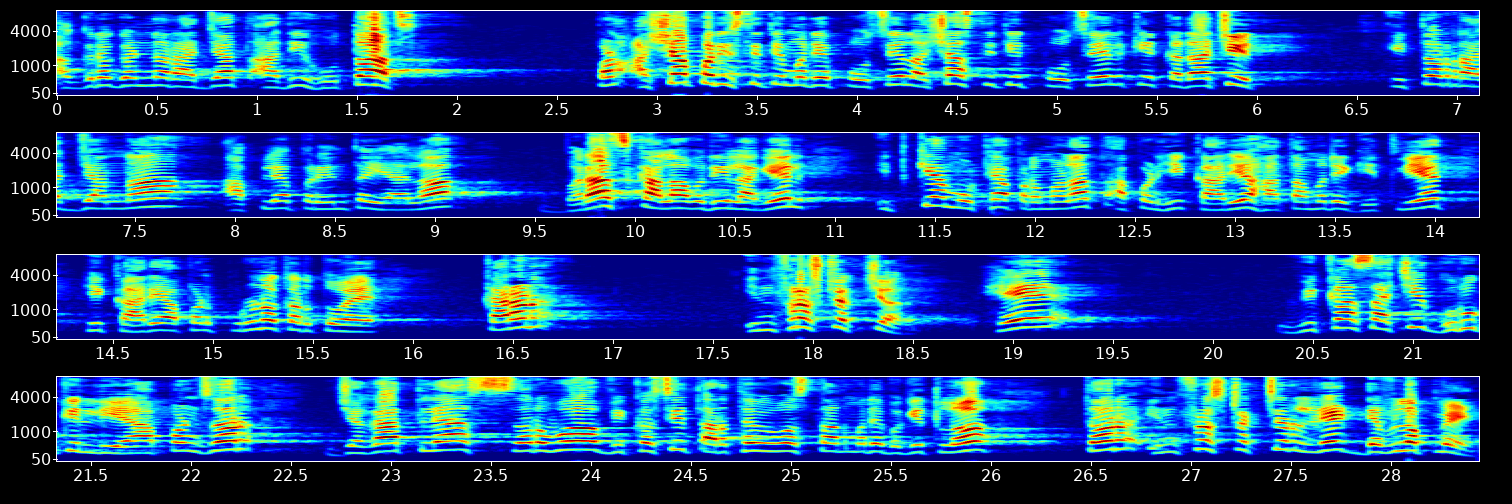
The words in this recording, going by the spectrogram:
अग्रगण्य राज्यात आधी होताच पण अशा परिस्थितीमध्ये पोहोचेल अशा स्थितीत पोहोचेल की कदाचित इतर राज्यांना आपल्यापर्यंत यायला बराच कालावधी लागेल. इतक्या मोठ्या प्रमाणात आपण ही कार्य हातामध्ये घेतली आहेत. ही कार्य आपण पूर्ण करतोय. कारण इन्फ्रास्ट्रक्चर हे विकासाची गुरुकिल्ली आहे. आपण जर जगातल्या सर्व विकसित अर्थव्यवस्थांमध्ये बघितलं तर इन्फ्रास्ट्रक्चर लेट डेव्हलपमेंट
